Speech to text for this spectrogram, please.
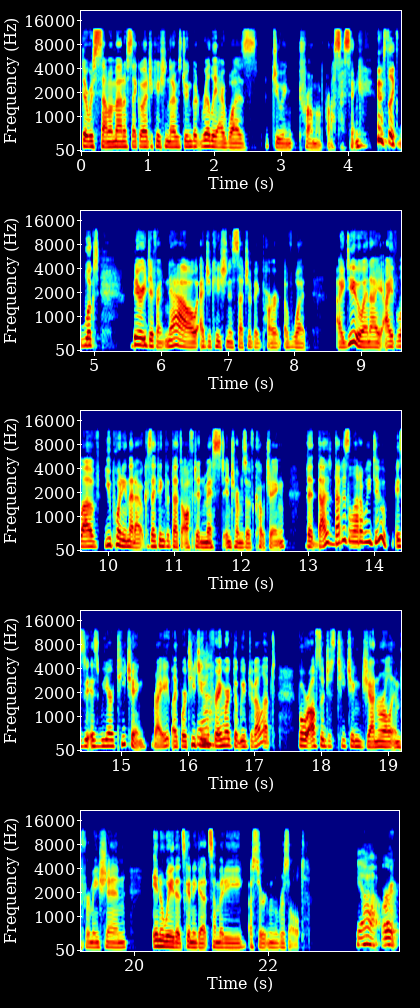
there was some amount of psychoeducation that I was doing but really I was doing trauma processing. it's like looked very different now education is such a big part of what I do. And I, I love you pointing that out because I think that that's often missed in terms of coaching. That that that is a lot of what we do is is we are teaching, right? Like we're teaching yeah. the framework that we've developed, but we're also just teaching general information in a way that's going to get somebody a certain result. Yeah, or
